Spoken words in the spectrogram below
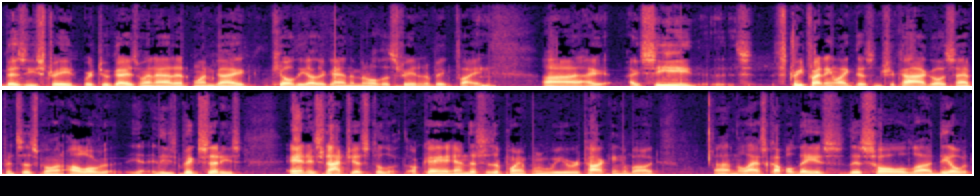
busy street, where two guys went at it. One guy killed the other guy in the middle of the street in a big fight. Uh, I I see street fighting like this in Chicago, San Francisco, and all over these big cities. And it's not just Duluth, okay? And this is a point when we were talking about uh, in the last couple of days this whole uh, deal with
